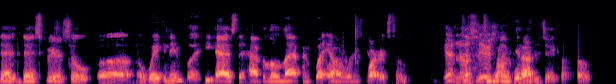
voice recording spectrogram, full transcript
that that spiritual uh awakening, but he has to have a little laugh and play on with his words too. Yeah, no, That's seriously. what you're gonna get out of J. Cole.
